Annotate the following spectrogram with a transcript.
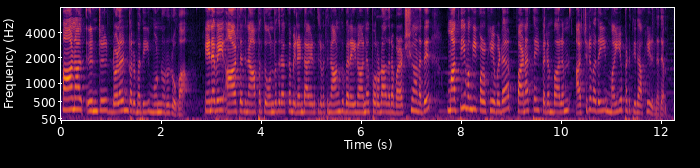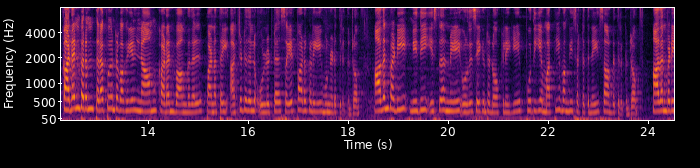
ஆனால் இன்று டாலரின் பெறுமதி முன்னூறு ரூபாய் எனவே ஆயிரத்தி தொள்ளாயிரத்தி நாற்பத்தி ஒன்பது ரக்கம் இரண்டாயிரத்தி இருபத்தி நான்கு வரையிலான பொருளாதார வளர்ச்சியானது மத்திய வங்கி கொள்கையை விட பணத்தை பெரும்பாலும் அச்சிடுவதை மையப்படுத்தியதாக இருந்தது. கடன் பெறும் தரப்பு என்ற வகையில் நாம் கடன் வாங்குதல் பணத்தை அச்சிடுதல் உள்ளிட்ட செயற்பாடுகளையே முன்னெடுத்திருக்கின்றோம். அதன்படி நிதி இஸ்தன்மையை உறுதி செய்கின்ற நோக்கிலேயே புதிய மத்திய வங்கி சட்டத்தினை சார்பித்திருக்கின்றோம் அதன்படி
